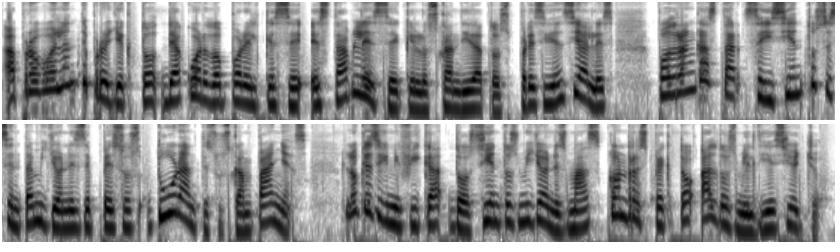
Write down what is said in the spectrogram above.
aprobó el anteproyecto de acuerdo por el que se establece que los candidatos presidenciales podrán gastar 660 millones de pesos durante sus campañas, lo que significa 200 millones más con respecto al 2018.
